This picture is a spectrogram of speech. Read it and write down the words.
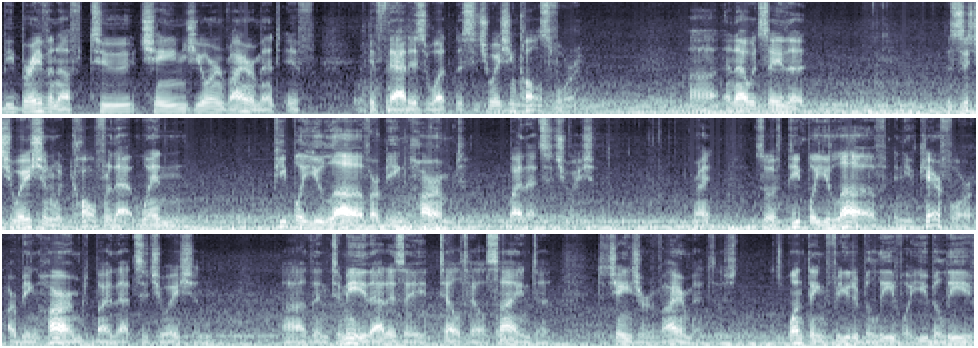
be brave enough to change your environment if if that is what the situation calls for. Uh, and I would say that the situation would call for that when people you love are being harmed by that situation, right? So if people you love and you care for are being harmed by that situation, uh, then to me that is a telltale sign to, to change your environment. There's, one thing for you to believe what you believe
